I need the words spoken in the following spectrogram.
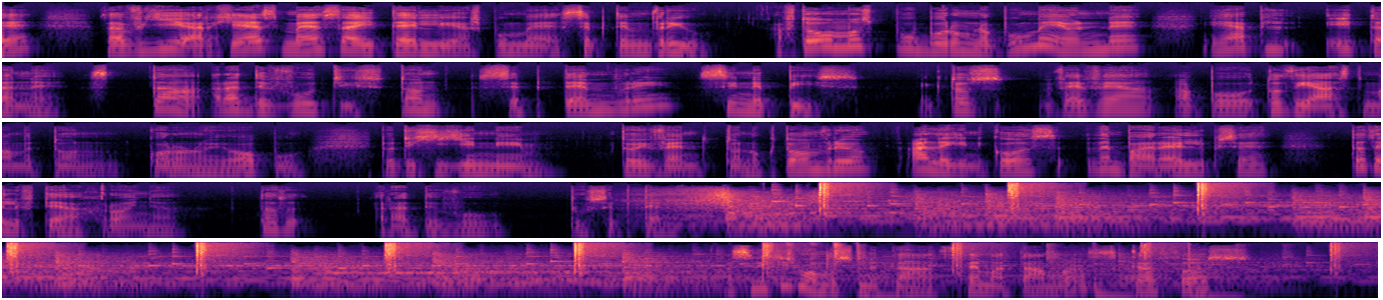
θα βγει αρχές μέσα ή τέλη ας πούμε Σεπτεμβρίου. Αυτό όμως που μπορούμε να πούμε είναι η Apple ήταν στα ραντεβού της τον Σεπτέμβρη συνεπής. Εκτός βέβαια από το διάστημα με τον κορονοϊό που τότε έχει γίνει το event τον Οκτώβριο, αλλά γενικώς δεν παρέλειψε τα τελευταία χρόνια το ραντεβού του Σεπτέμβρη. Ας συνεχίσουμε όμως με τα θέματά μας, καθώς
